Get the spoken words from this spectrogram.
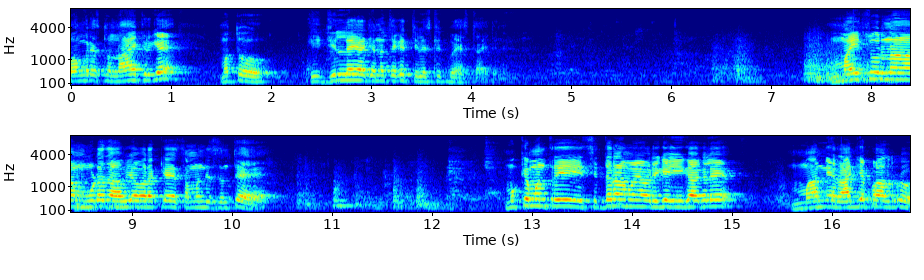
ಕಾಂಗ್ರೆಸ್ನ ನಾಯಕರಿಗೆ ಮತ್ತು ಈ ಜಿಲ್ಲೆಯ ಜನತೆಗೆ ತಿಳಿಸ್ಲಿಕ್ಕೆ ಬಯಸ್ತಾ ಇದ್ದೀನಿ. ಮೈಸೂರಿನ ಮೂಡದ ಅವ್ಯವಹಾರಕ್ಕೆ ಸಂಬಂಧಿಸಿದಂತೆ ಮುಖ್ಯಮಂತ್ರಿ ಸಿದ್ದರಾಮಯ್ಯ ಅವರಿಗೆ ಈಗಾಗಲೇ ಮಾನ್ಯ ರಾಜ್ಯಪಾಲರು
